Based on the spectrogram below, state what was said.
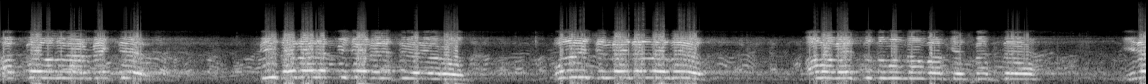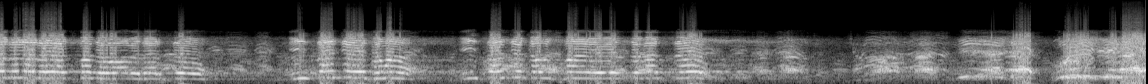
hakkı olanı vermektir. Biz adalet mücadelesi veriyoruz. Bunun için meydanlardayız. Ama mesutumundan vazgeçmezse, inadına dayatma devam ederse, insanca yaşama, insanca çalışmaya evet police বিভাগ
